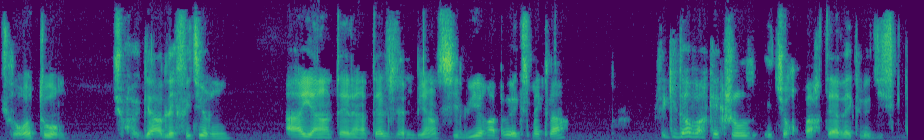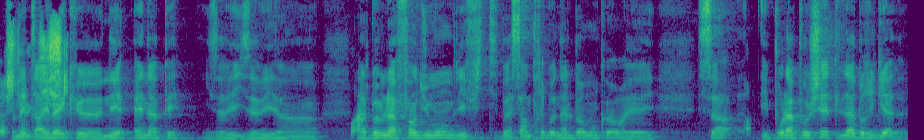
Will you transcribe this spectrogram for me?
tu le retournes, tu regardes les featuring. Ah, il y a un tel et un tel, j'aime bien. Si lui rappe avec ce mec-là, c'est qu'il doit avoir quelque chose. Et tu repartais avec le disque. On est arrivé avec euh, NAP. Ils avaient, ils avaient un album La fin du monde. Les bah, c'est un très bon album encore. Et ça. Et pour la pochette, La Brigade.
